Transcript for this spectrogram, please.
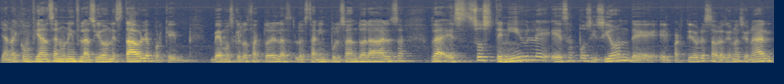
ya no hay confianza en una inflación estable porque vemos que los factores las, lo están impulsando a la alza. O sea, ¿es sostenible esa posición del Partido de Restauración Nacional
